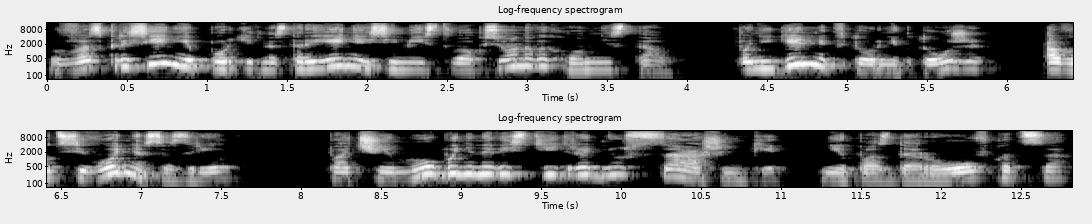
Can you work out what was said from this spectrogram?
В воскресенье портить настроение семейству Аксеновых он не стал. В понедельник, вторник тоже, а вот сегодня созрел. Почему бы не навестить родню Сашеньки, не поздоровкаться?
